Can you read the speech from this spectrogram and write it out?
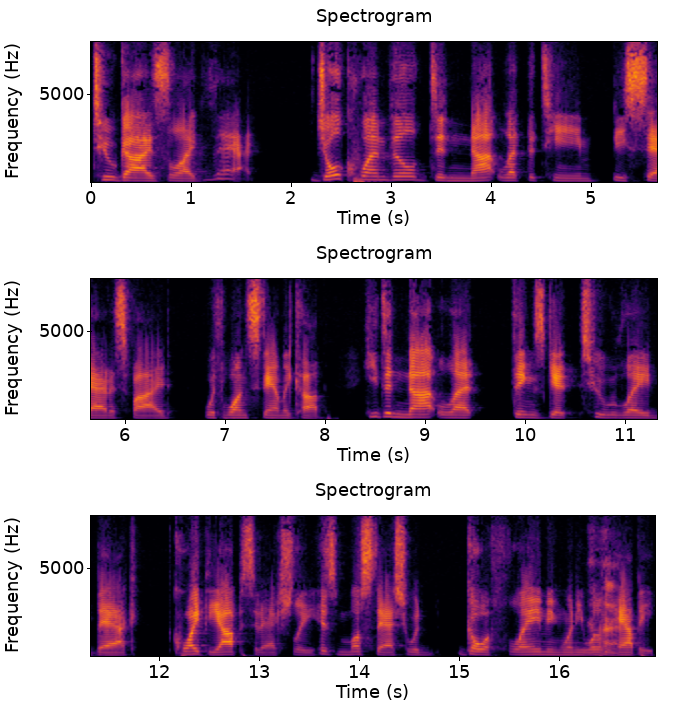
two guys like that. Joel Quenneville did not let the team be satisfied with one Stanley Cup. He did not let things get too laid back. Quite the opposite, actually. His mustache would go a flaming when he wasn't uh-huh. happy.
